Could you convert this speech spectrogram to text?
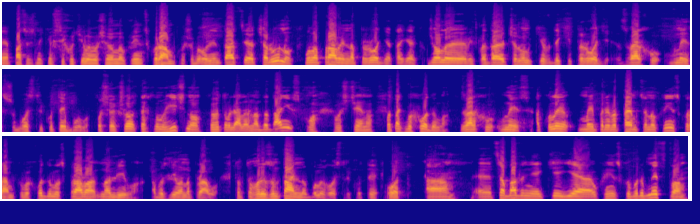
е, пасічники всі хотіли вощину на українську рамку, щоб орієнтація чарунок була правильна, природня, так як бджоли відкладають чарунки в дикій природі, зверху вниз, щоб гострі кути було. Тому що якщо технологічно виготовляли на доданівську вощину, то так виходило зверху вниз. А коли ми перевертаємося на українську рамку, виходило справа наліво або зліва направо. Тобто горизонтально були гострі кути. От. А е, це обладнання, яке є українського виробництва,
